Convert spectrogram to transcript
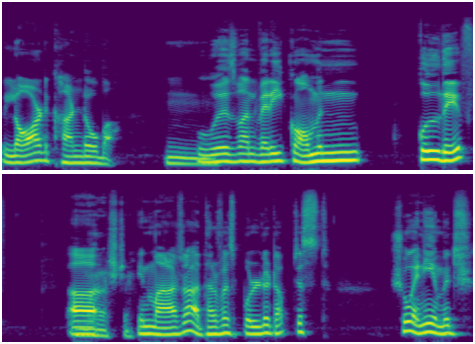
Lord Khandoba, Hmm. who is one very common Kuldev uh, Maharashtra. in Maharashtra. Atharv has pulled it up. Just show any image.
